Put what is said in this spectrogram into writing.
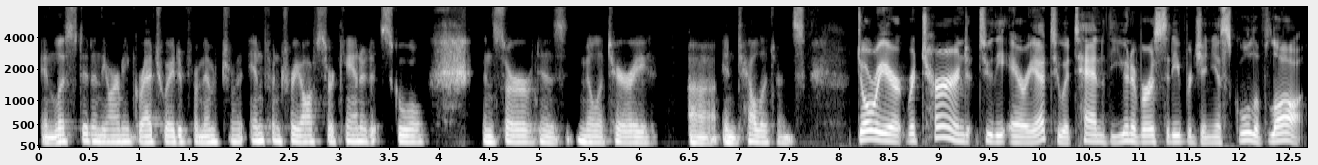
enlisted in the Army, graduated from Infantry Officer Candidate School, and served as military uh, intelligence. Dorrier returned to the area to attend the University of Virginia School of Law.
